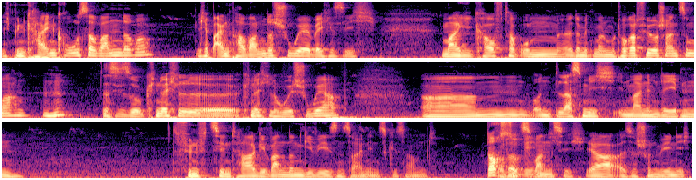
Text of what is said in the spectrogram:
Ich bin kein großer Wanderer. Ich habe ein paar Wanderschuhe, welche ich mal gekauft habe, um äh, damit meinen Motorradführerschein zu machen. Mhm. Dass ich so Knöchel, äh, knöchelhohe Schuhe habe. Ähm, und lass mich in meinem Leben 15 Tage wandern gewesen sein insgesamt. Doch Oder so wenig. 20, ja, also schon wenig.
